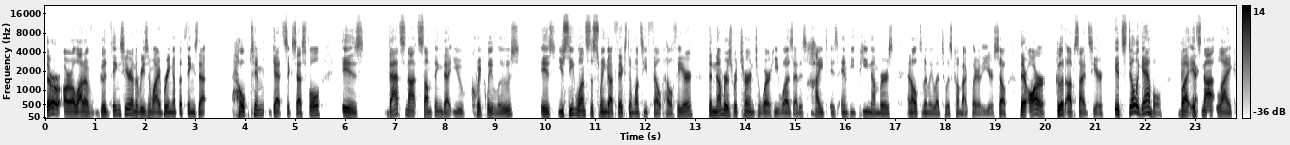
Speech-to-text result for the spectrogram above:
there are, are a lot of good things here. And the reason why I bring up the things that helped him get successful is that's not something that you quickly lose is you see once the swing got fixed and once he felt healthier the numbers returned to where he was at his height his mvp numbers and ultimately led to his comeback player of the year so there are good upsides here it's still a gamble but it's not like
